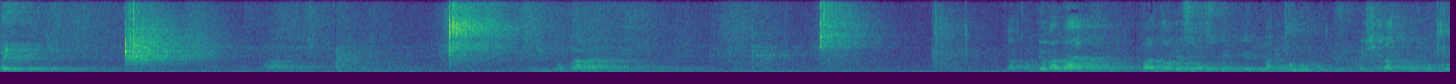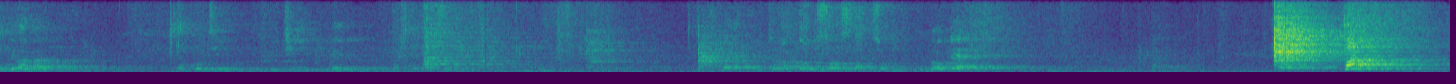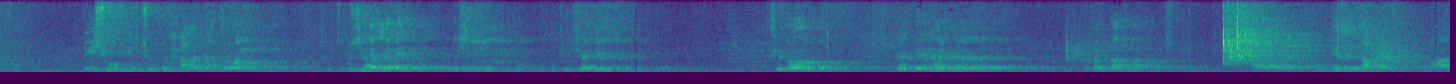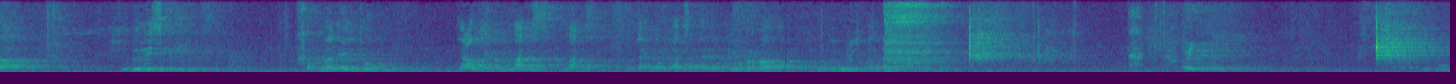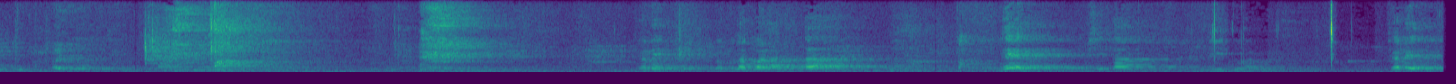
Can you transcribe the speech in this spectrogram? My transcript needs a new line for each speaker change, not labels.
Oi! la main. La coupe de la main va dans le sens dire la coupe, mais chez la coupe pour couper la main. On continue, petit, mais on continue. Mais la coupe تروح dans le sens l'action تبقى مليح. اللي يشوف كي تشوفوا الحركات تروح وتوجهها ليه ماشي مش هادف سينو كان دير هاد الغلطه وندير الضغط عارف شنو ريسك نخمم على يدو يعاود يحكم لاكس لاكس ولا يحكم لاكس أنا ندير برا Thank you. Amém? Vamos lá para. A. Hei. Mesti A. B. Tuhan. Amém?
